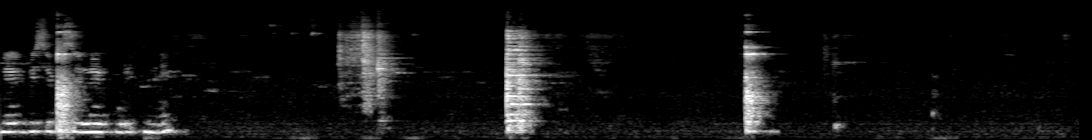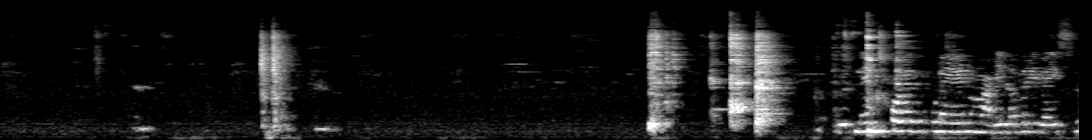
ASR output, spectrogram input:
ನೀರು ಬಿಸಿ ಬಿಸಿ ನೀರು ಕುಡಿತೀನಿ. ಕೂಡ ಏನು ಮಾಡಿಲ್ಲ, ಬರೀ ರೈಸು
